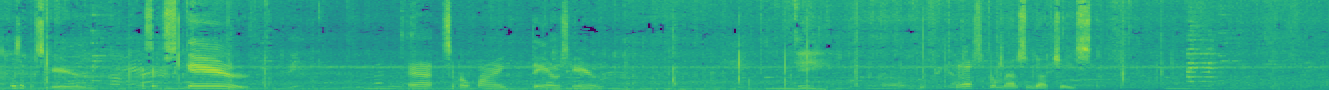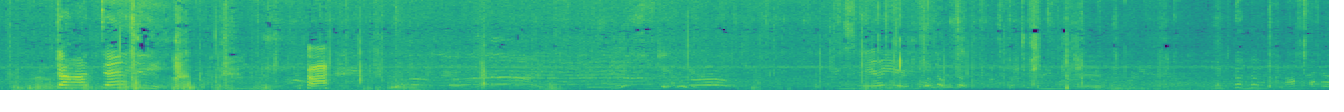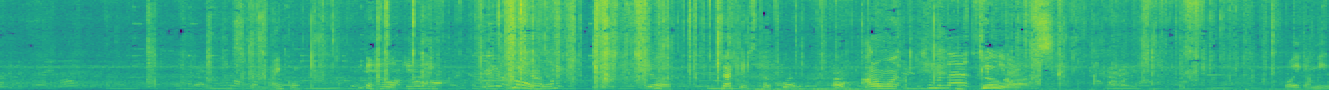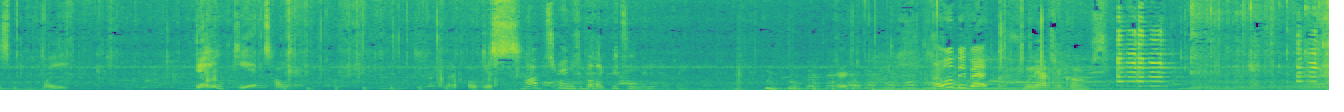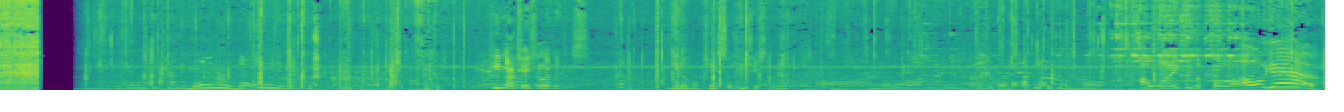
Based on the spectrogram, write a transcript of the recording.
Those are scared. Are scared. That's right there scared. Dang. Jessica Madison got chased. God dang it! Jessica Michael. What the hell that? You don't want it. Yeah. Exactly stuff. Oh, I don't want some of that. Give me that. Boy, got me a wait. Dang it. Hold on. Gotta focus. My stream is about like 15 minutes, I think. There we go. I will be back when the action comes. Move, move. He's not chasing none of this. He's not gonna chase, so he's chasing me. I want him to fall. Oh, yeah.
